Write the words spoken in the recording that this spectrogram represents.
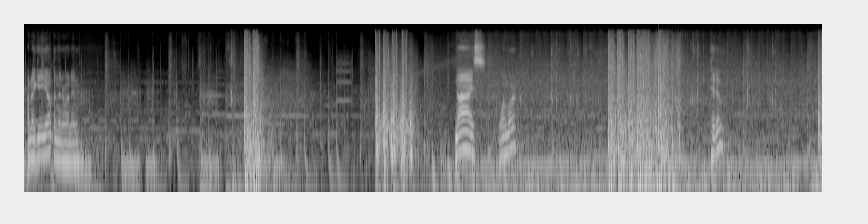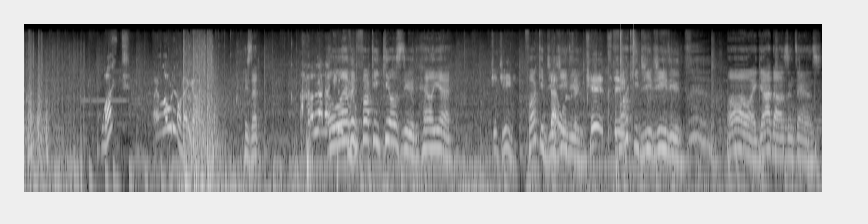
I'm gonna get you up and then run in. Nice! One more. Hit him. what? I loaded on that guy. He's dead. How did I not kill 11 him? fucking kills, dude. Hell yeah. GG. Fucking That GG, was dude. kids, dude. Fucking GG, dude. Oh my god, that was intense.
